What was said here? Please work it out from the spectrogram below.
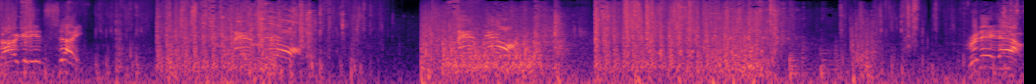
Target in sight. Man down! Man down! Grenade out!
